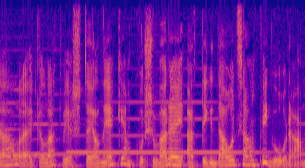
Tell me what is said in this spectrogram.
tā laika latviešu tēlniekiem, kurš varēja ar tik daudzām figūrām.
